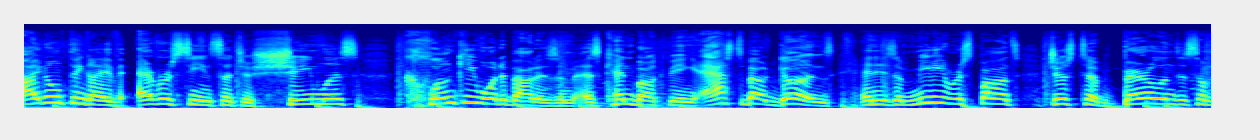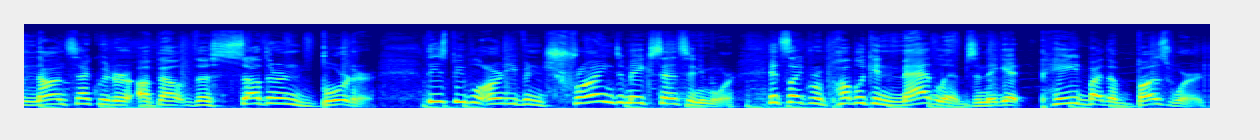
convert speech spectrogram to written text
I don't think I have ever seen such a shameless, clunky whataboutism as Ken Buck being asked about guns and his immediate response just to barrel into some non sequitur about the southern border. These people aren't even trying to make sense anymore. It's like Republican Mad Libs and they get paid by the buzzword.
